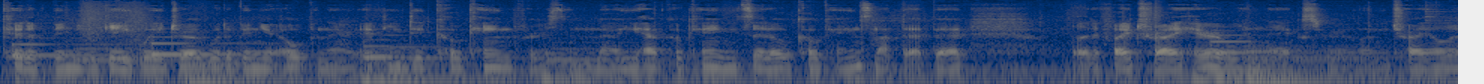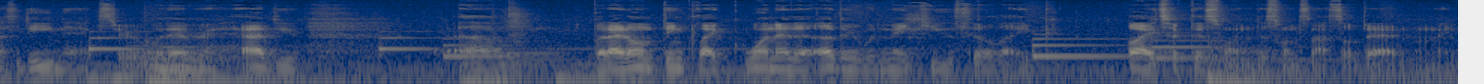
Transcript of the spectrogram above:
could have been your gateway drug, would have been your opener. If you did cocaine first and now you have cocaine, you said, oh, cocaine's not that bad. But if I try heroin next, or let me try LSD next, or whatever have you. Um, but I don't think, like, one or the other would make you feel like, oh, I took this one, this one's not so bad. I mean,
